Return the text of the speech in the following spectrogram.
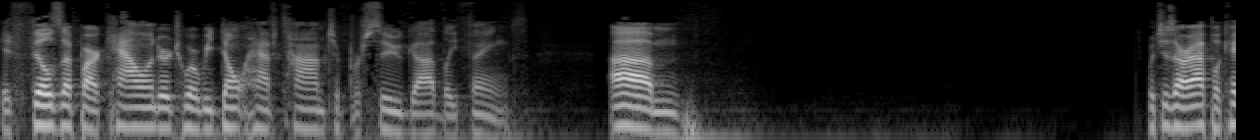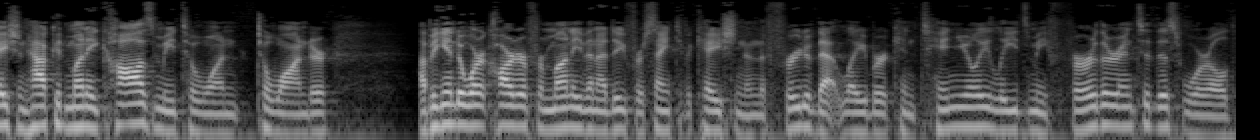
It fills up our calendar to where we don't have time to pursue godly things. Um, which is our application. How could money cause me to, one, to wander? I begin to work harder for money than I do for sanctification, and the fruit of that labor continually leads me further into this world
